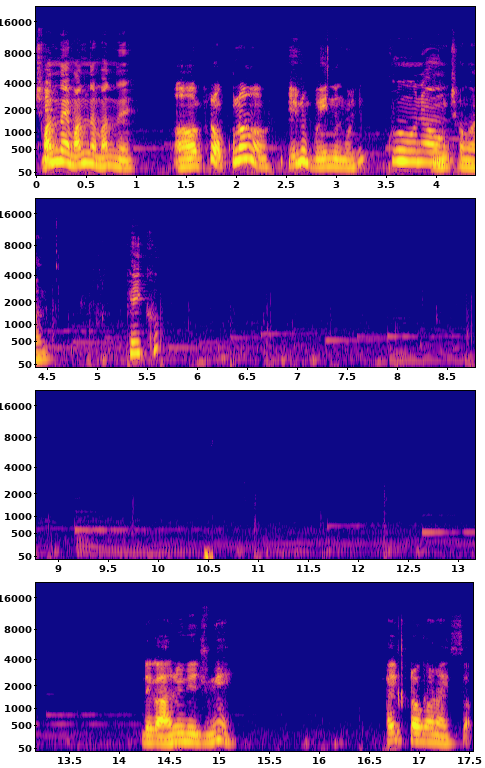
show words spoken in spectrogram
치? 맞네 맞네 맞네 아 필요 없구나. 얘는 뭐 있는 거지? 그냥 멍청한. 페이크? 내가 아는 애 중에 파이프라고 하나 있어.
